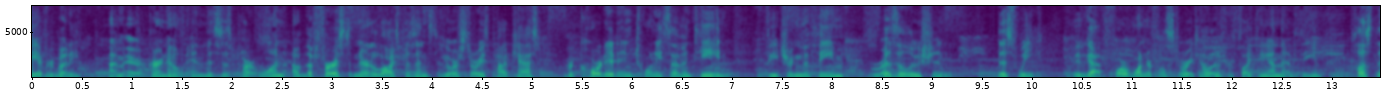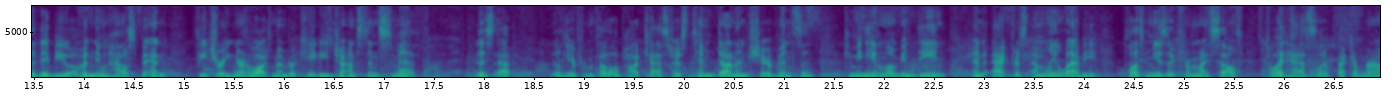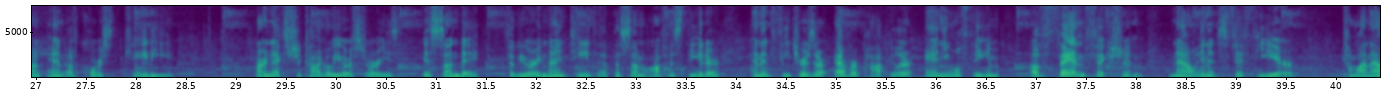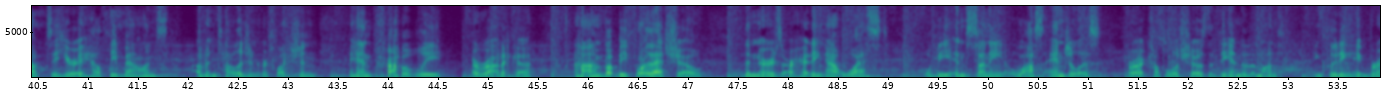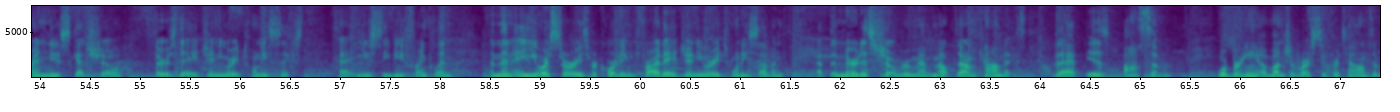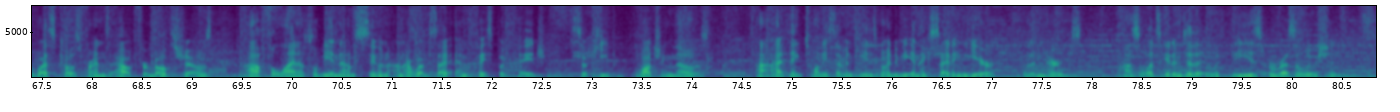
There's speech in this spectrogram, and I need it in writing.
Hey, everybody. I'm Eric Garneau, and this is part one of the first Nerdologues Presents Your Stories podcast recorded in 2017, featuring the theme Resolution. This week, we've got four wonderful storytellers reflecting on that theme, plus the debut of a new house band featuring Nerdologues member Katie Johnston Smith. This ep, you'll hear from fellow podcasters Tim Dunn and Cher Vincent, comedian Logan Dean, and actress Emily Labbe, plus music from myself, Dwight Hassler, Becca Brown, and of course, Katie. Our next Chicago Your Stories is Sunday, February 19th at the Sum Office Theater, and it features our ever popular annual theme of fan fiction, now in its fifth year. Come on out to hear a healthy balance of intelligent reflection and probably erotica. Um, but before that show, the nerds are heading out west. We'll be in sunny Los Angeles for a couple of shows at the end of the month, including a brand new sketch show Thursday, January 26th at UCB Franklin, and then a Your Stories recording Friday, January 27th at the Nerdist showroom at Meltdown Comics. That is awesome. We're bringing a bunch of our super talented West Coast friends out for both shows. Uh, full lineups will be announced soon on our website and Facebook page, so keep watching those. Uh, I think 2017 is going to be an exciting year for the nerds. Uh, so let's get into it with these resolutions.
